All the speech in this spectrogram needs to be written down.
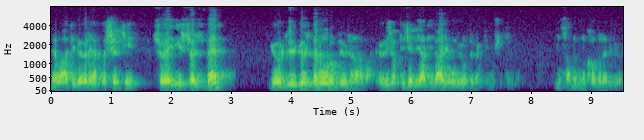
nevatiyle öyle yaklaşır ki söylediği söz ben, gördüğü göz ben olurum diyor Cenab-ı Hak. Öyle çok tecelliyat ilahi oluyor demek ki bu şekilde. İnsan da bunu kaldırabiliyor.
